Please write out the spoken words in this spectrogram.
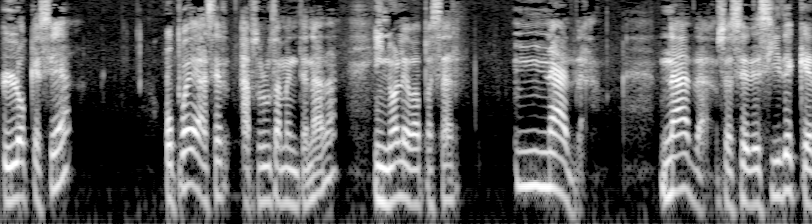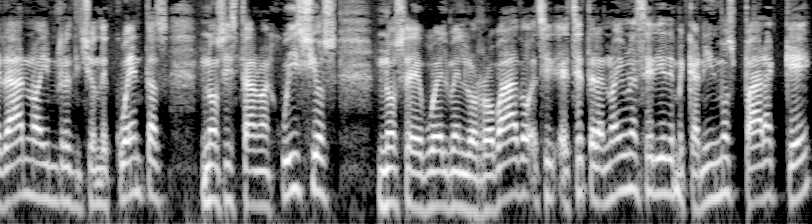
lo que sea o puede hacer absolutamente nada y no le va a pasar nada. Nada, o sea, se decide quedar, no hay rendición de cuentas, no se instalan juicios, no se devuelven lo robado, etcétera. No hay una serie de mecanismos para que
